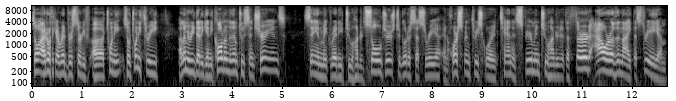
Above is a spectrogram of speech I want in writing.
So I don't think I read verse 30, uh, 20. So 23, uh, let me read that again. He called unto them two centurions, saying, Make ready 200 soldiers to go to Caesarea, and horsemen threescore and ten, and spearmen 200 at the third hour of the night. That's 3 a.m.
